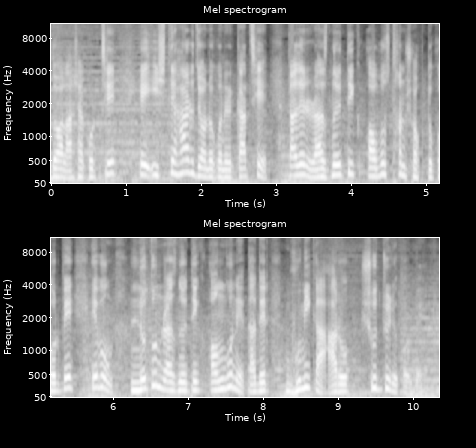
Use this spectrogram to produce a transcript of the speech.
দল আশা করছে এই ইশতেহার জনগণের কাছে তাদের রাজনৈতিক অবস্থান শক্ত করবে এবং নতুন রাজনৈতিক অঙ্গনে তাদের ভূমিকা আরও সুদৃঢ় করবে।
